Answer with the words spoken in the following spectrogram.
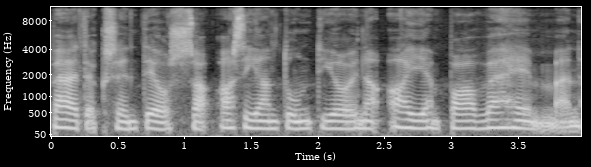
päätöksenteossa asiantuntijoina aiempaa vähemmän.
